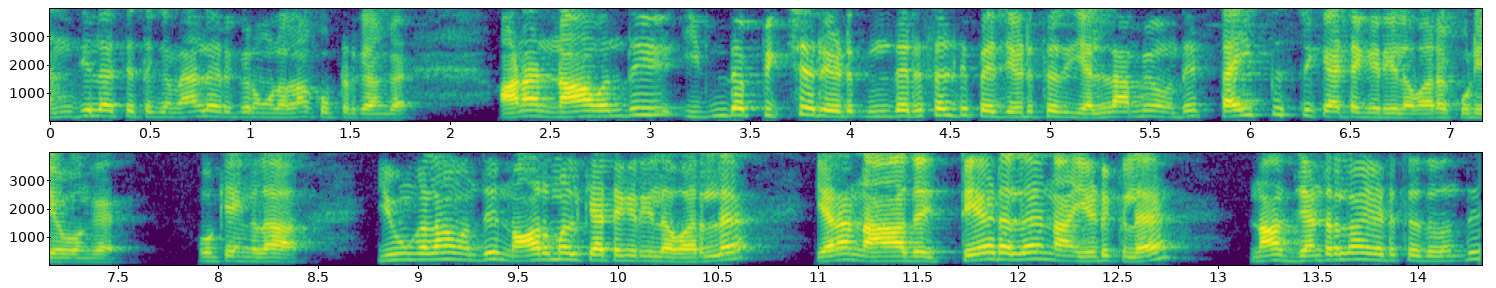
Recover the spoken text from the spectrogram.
அஞ்சு லட்சத்துக்கு மேலே இருக்கிறவங்களெல்லாம் கூப்பிட்டுருக்காங்க. ஆனால் நான் வந்து இந்த பிக்சர் எடு இந்த ரிசல்ட் பேஜ் எடுத்தது எல்லாமே வந்து டைப்பிஸ்ட் கேட்டகரியில் வரக்கூடியவங்க. ஓகேங்களா? இவங்கெல்லாம் வந்து நார்மல் கேட்டகரியில் வரல. ஏன்னா நான் அதை தேடலை நான் எடுக்கலை. நான் ஜென்ரலாக எடுத்தது வந்து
